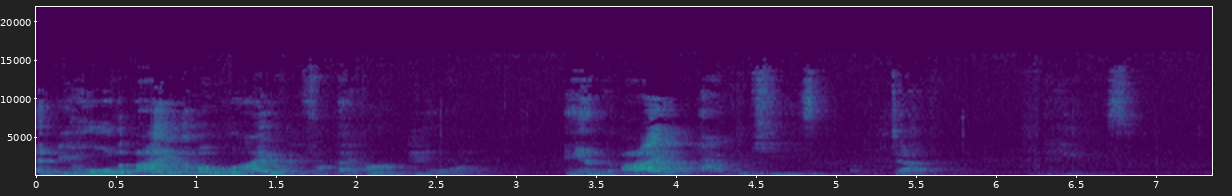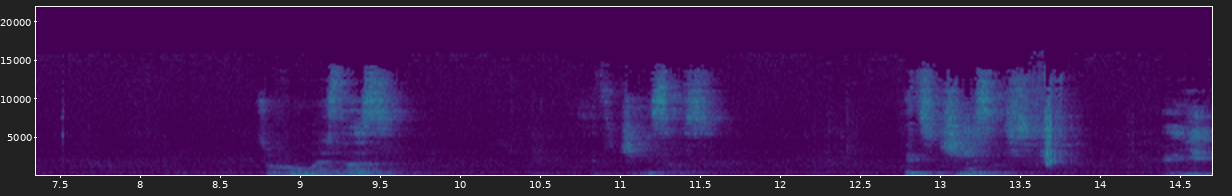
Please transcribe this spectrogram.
and behold, I am alive forevermore. And I have the keys of death and Hades. So who is this? It's Jesus. It's Jesus. You,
